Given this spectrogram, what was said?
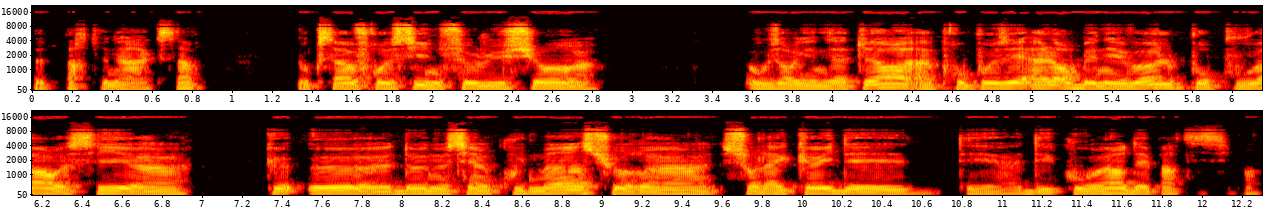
notre partenaire AXA. Donc ça offre aussi une solution aux organisateurs à proposer à leurs bénévoles pour pouvoir aussi que eux donnent aussi un coup de main sur, sur l'accueil des, des, des coureurs, des participants.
